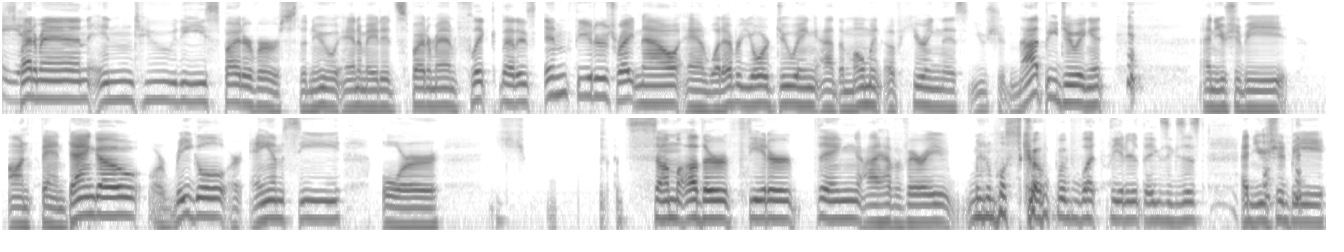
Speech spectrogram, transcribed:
Yay! Spider Man Into the Spider Verse, the new animated Spider Man flick that is in theaters right now. And whatever you're doing at the moment of hearing this, you should not be doing it. and you should be on Fandango or Regal or AMC or some other theater thing. I have a very minimal scope of what theater things exist, and you should be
